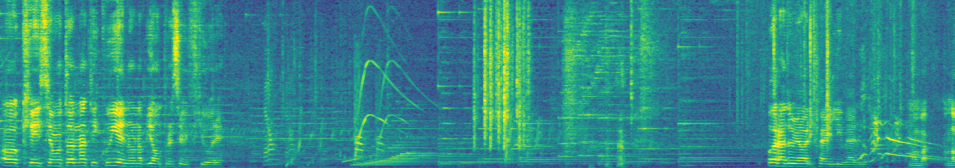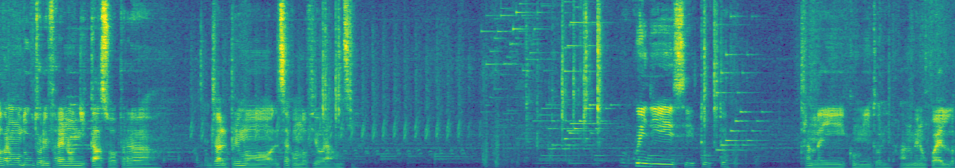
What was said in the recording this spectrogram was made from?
Ok, siamo tornati qui e non abbiamo preso il fiore. Ora dobbiamo rifare il livello. Vabbè, l'avremmo dovuto rifare in ogni caso per eh, già il primo, il secondo fiore, anzi. Quindi sì, tutto. Tranne i comitoli, almeno quello.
